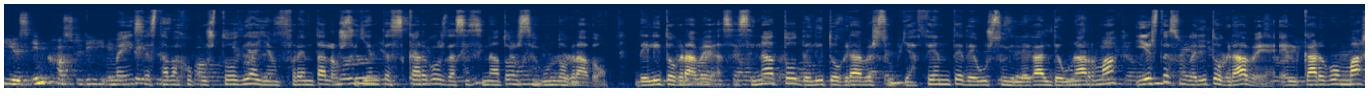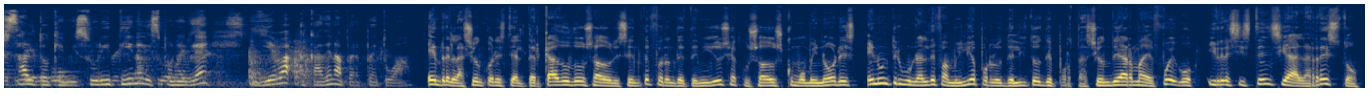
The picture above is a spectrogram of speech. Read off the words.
Mace está bajo custodia y enfrenta los siguientes cargos de asesinato en segundo grado. Delito grave de asesinato, delito grave subyacente de uso ilegal de un arma y este es un delito grave, el cargo más alto que Missouri tiene disponible y lleva a cadena perpetua. En relación con este altercado, dos adolescentes fueron detenidos y acusados como menores en un tribunal de familia por los delitos de portación de arma de fuego y resistencia al arresto.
